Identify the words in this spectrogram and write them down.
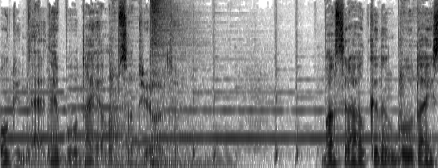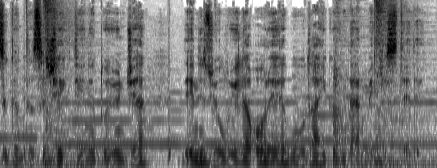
o günlerde buğday alıp satıyordu. Basra halkının buğday sıkıntısı çektiğini duyunca deniz yoluyla oraya buğday göndermek istedi.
